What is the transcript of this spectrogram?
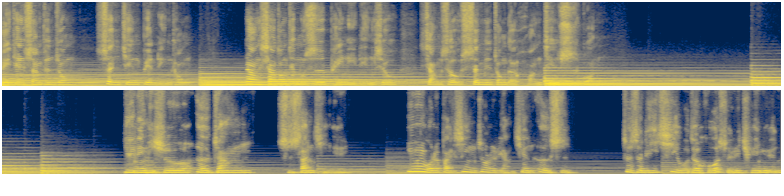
每天三分钟，圣经变灵通，让夏忠建牧师陪你灵修，享受生命中的黄金时光。耶利米书二章十三节，因为我的百姓做了两件恶事，就是离弃我这活水的泉源，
